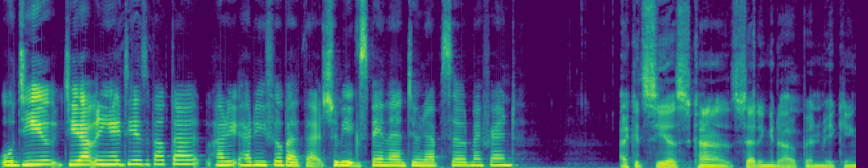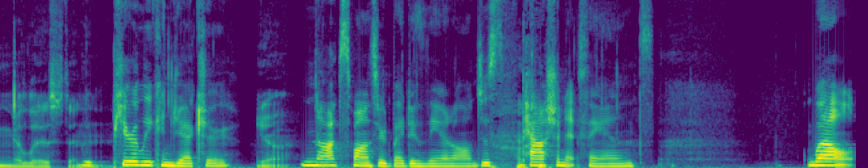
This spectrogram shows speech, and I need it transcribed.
Well, do you do you have any ideas about that? How do you, how do you feel about that? Should we expand that into an episode, my friend? I could see us kind of setting it up and making a list and Purely conjecture, yeah. not sponsored by Disney at all. Just passionate fans. Well,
